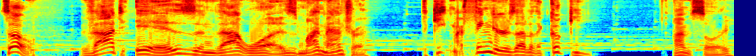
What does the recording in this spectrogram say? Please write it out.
So, that is and that was my mantra to keep my fingers out of the cookie. I'm sorry,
